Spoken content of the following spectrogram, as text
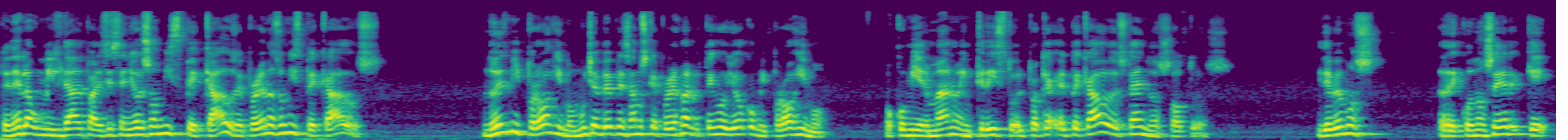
Tener la humildad para decir, Señor, son mis pecados, el problema son mis pecados. No es mi prójimo. Muchas veces pensamos que el problema lo tengo yo con mi prójimo o con mi hermano en Cristo. El, el pecado está en nosotros. Y debemos reconocer que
